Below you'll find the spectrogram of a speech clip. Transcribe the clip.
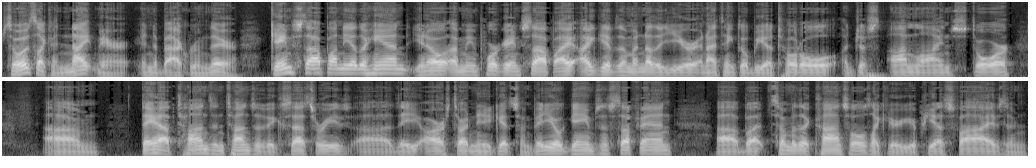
So it's like a nightmare in the back room there. GameStop, on the other hand, you know, I mean, poor GameStop, I, I give them another year, and I think they'll be a total uh, just online store. Um, they have tons and tons of accessories. Uh, they are starting to get some video games and stuff in, uh, but some of the consoles, like your, your PS5s and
